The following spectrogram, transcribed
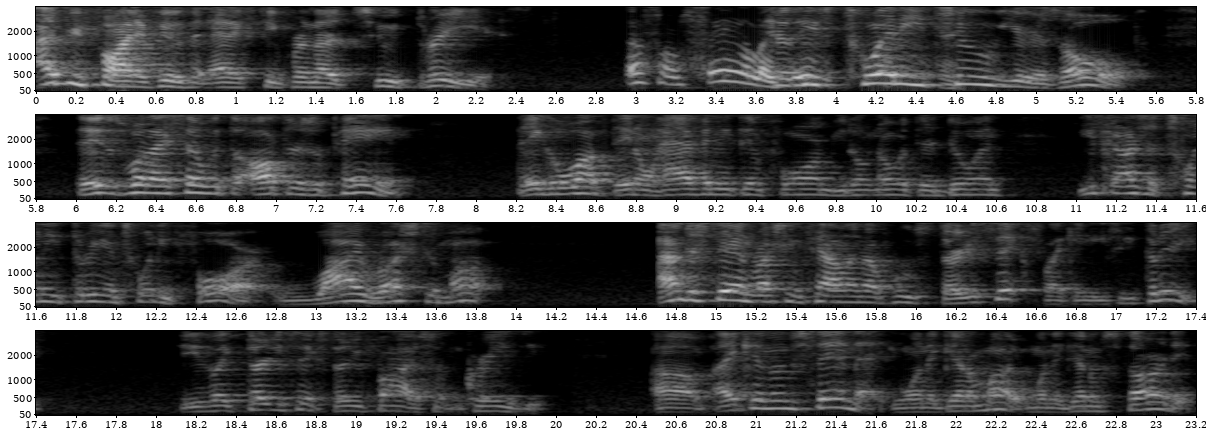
I'd be fine if he was in NXT for another two, three years. That's what I'm saying. Like, Because he's 22 years old. It's what I said with the Authors of Pain. They go up, they don't have anything for him, you don't know what they're doing. These guys are 23 and 24. Why rush them up? I understand rushing talent up who's 36, like in EC3. He's like 36, 35, something crazy. Um, I can understand that. You want to get him up, you want to get him started.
